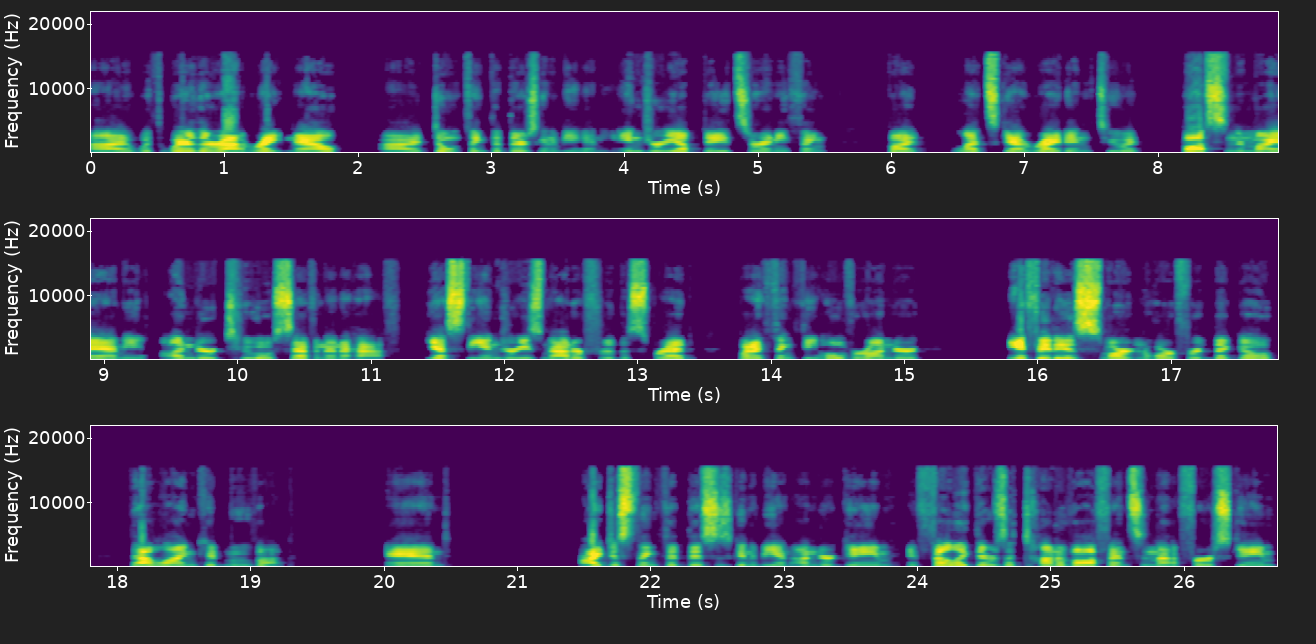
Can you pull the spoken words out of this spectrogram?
uh, with where they're at right now. I don't think that there's going to be any injury updates or anything, but let's get right into it. Boston and Miami under 207 and a half. Yes, the injuries matter for the spread, but I think the over under, if it is Smart and Horford that go, that line could move up. And I just think that this is going to be an under game. It felt like there was a ton of offense in that first game.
